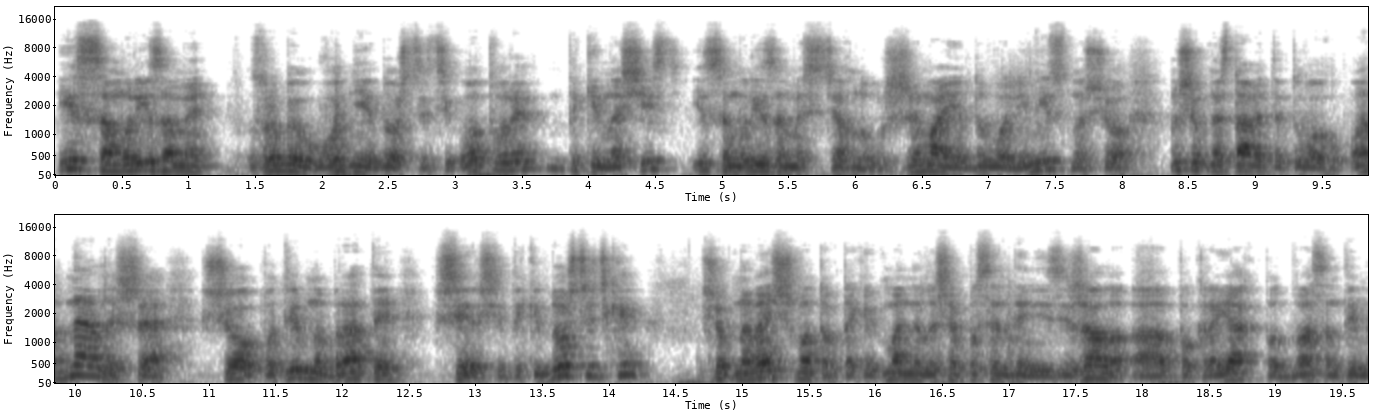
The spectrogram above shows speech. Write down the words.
І з саморізами зробив в одній дошці ці отвори, ну, такі на 6, і саморізами стягнув. Зжимає доволі міцно, що, ну, щоб не ставити ту вагу. Одне лише, що потрібно брати ширші такі дощечки, щоб на весь шматок, так як в мене лише посередині з'їжджало, а по краях по 2 см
